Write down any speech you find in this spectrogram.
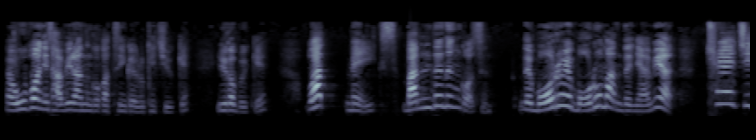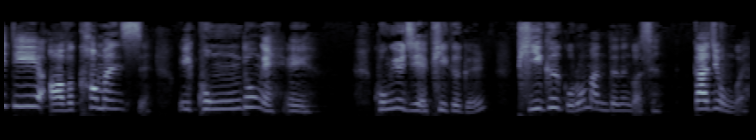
5번이 답이라는 것 같으니까 이렇게 지울게. 읽어볼게. What makes 만드는 것은 근데 뭐를 뭐로 만드냐면 tragedy of commons 이 공동의 예, 공유지의 비극을 비극으로 만드는 것은 까지 온 거야.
